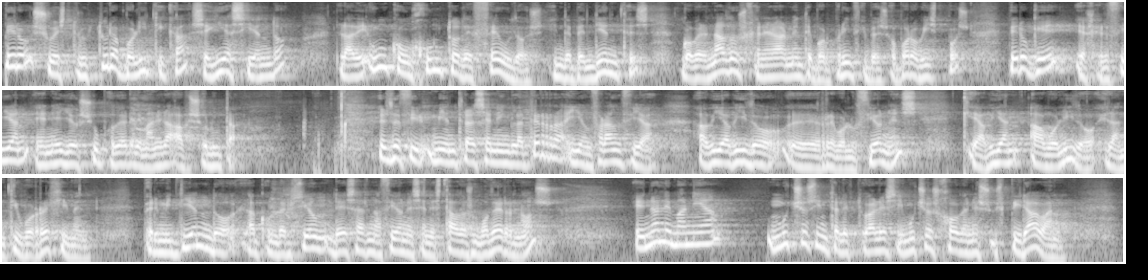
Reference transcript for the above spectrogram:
pero su estructura política seguía siendo la de un conjunto de feudos independientes, gobernados generalmente por príncipes o por obispos, pero que ejercían en ellos su poder de manera absoluta. Es decir, mientras en Inglaterra y en Francia había habido eh, revoluciones que habían abolido el antiguo régimen, permitiendo la conversión de esas naciones en estados modernos, en Alemania muchos intelectuales y muchos jóvenes suspiraban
